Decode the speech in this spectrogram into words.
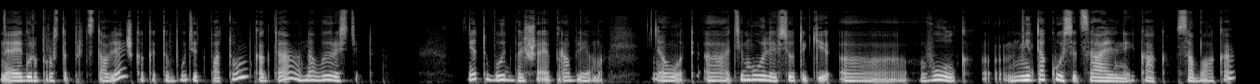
Я говорю, просто представляешь, как это будет потом, когда она вырастет. Это будет большая проблема. Вот. А, тем более все-таки а, волк э, не такой социальный, как собака,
